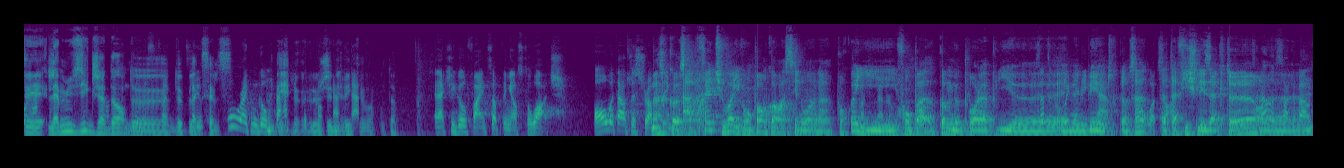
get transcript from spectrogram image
c'est la musique, j'adore de, de Black Cells. Or I can go Et back le, générique est vraiment top. and actually go find something else to watch. All without disrupting. Après, tu vois, ils vont pas encore assez loin là. Pourquoi ils font pas comme pour l'appli euh, MLB ou truc comme ça? Ça t'affiche les acteurs. Now let's talk euh, about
